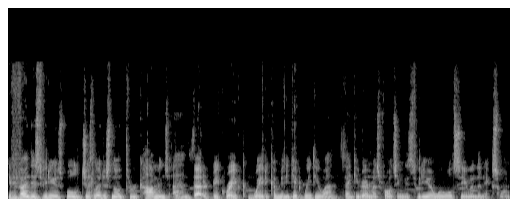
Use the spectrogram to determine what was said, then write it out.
If you find this video useful, just let us know through comments and that would be a great way to communicate with you and thank you very much for watching this video. We will see you in the next one.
